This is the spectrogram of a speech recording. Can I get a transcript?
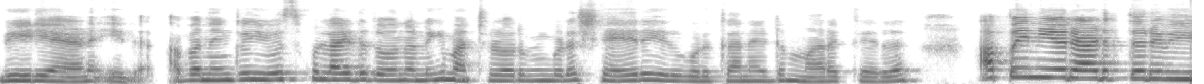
വീഡിയോ ആണ് ഇത്. അപ്പൊ നിങ്ങൾക്ക് യൂസ്ഫുൾ ആയിട്ട് തോന്നുന്നുണ്ടെങ്കിൽ മറ്റുള്ളവർക്കും കൂടെ ഷെയർ ചെയ്ത് കൊടുക്കാനായിട്ട് മറക്കരുത്. അപ്പൊ ഇനി ഒരു അടുത്തൊരു വീഡിയോ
